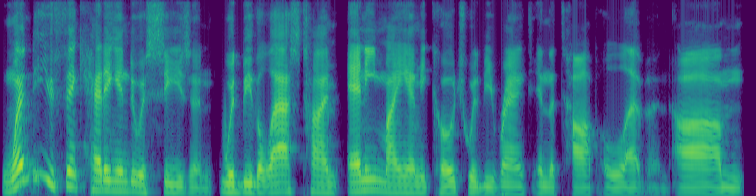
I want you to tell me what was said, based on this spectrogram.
When do you think heading into a season would be the last time any Miami coach would be ranked in the top 11? Um,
